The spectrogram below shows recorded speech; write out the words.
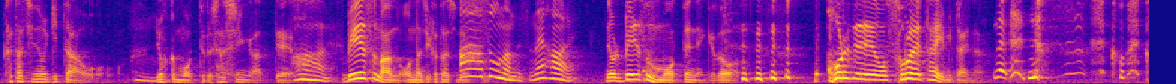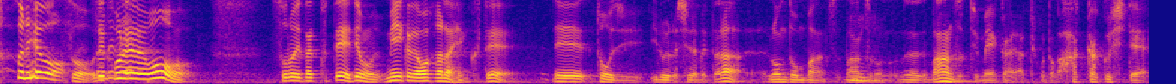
形のギターをよく持ってる写真があって、はい。ベースマンの同じ形のああそうなんですね。はい。で俺ベースも持ってんねんけど これでを揃えたいみたいな。なな ここれを。そう。れで。これを揃えたくてでもメーカーが分からへんくてで当時いろいろ調べたらロンドンバーンズバーンズロンドン、バーンズっていうメーカーやってことが発覚して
